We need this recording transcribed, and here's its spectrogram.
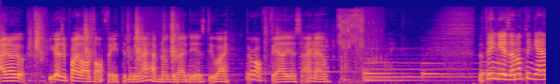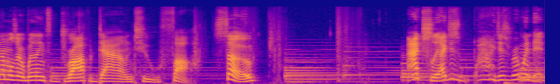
I know you guys have probably lost all faith in me. I have no good ideas, do I? They're all failures. I know. The thing is, I don't think animals are willing to drop down too far. So, actually, I just, wow, I just ruined it.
